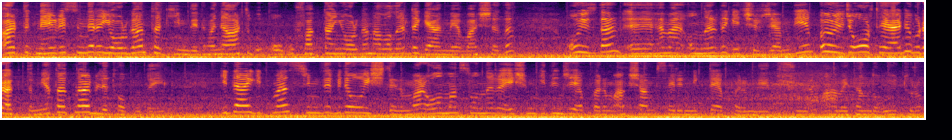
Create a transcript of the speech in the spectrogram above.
Artık nevresimlere yorgan takayım dedim. Hani artık o ufaktan yorgan havaları da gelmeye başladı. O yüzden e, hemen onları da geçireceğim diye öylece orta yerde bıraktım. Yataklar bile toplu değil. Gider gitmez şimdi bir de o işlerim var. Olmazsa onları eşim gidince yaparım. Akşam bir serinlikte yaparım diye düşündüm. Ahmet Han'ı da uyuturum.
